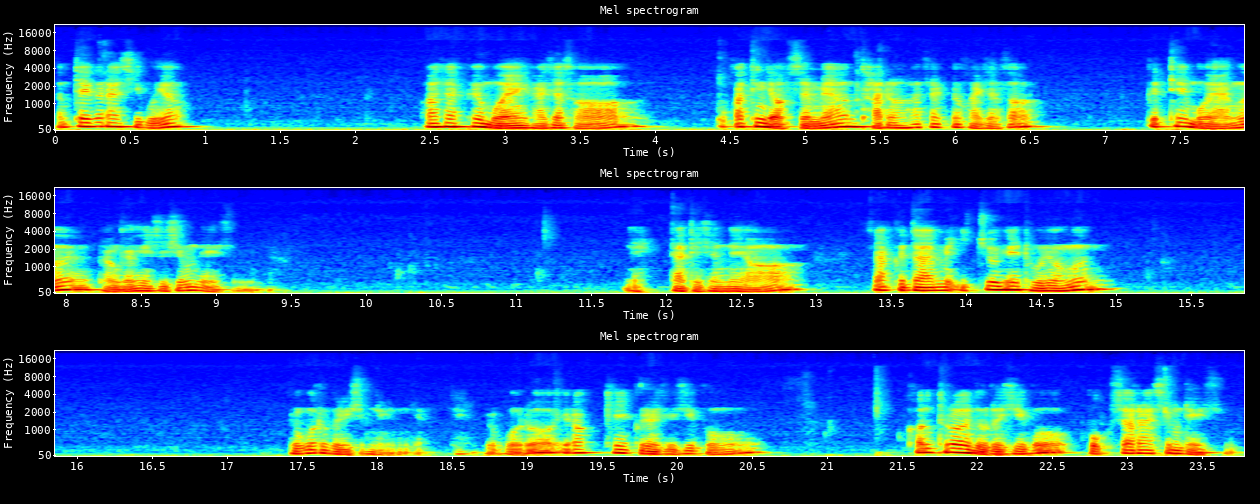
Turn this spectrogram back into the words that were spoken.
선택을 하시고요. 화살표 모양에 가셔서 똑같은 게 없으면 다른 화살표 가셔서 끝에 모양을 변경해 주시면 되겠습니다. 네, 다 되셨네요. 자, 그 다음에 이쪽의 도형은 요거로 그리시면 되겠네요. 네, 요거로 이렇게 그려주시고 컨트롤 누르시고 복사를 하시면 되겠습니다.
